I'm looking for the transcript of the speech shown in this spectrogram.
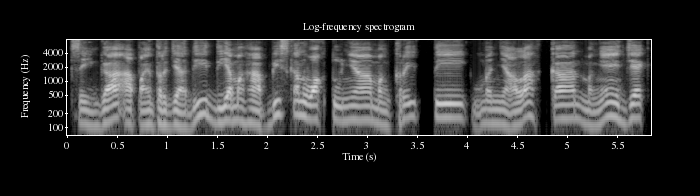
Sehingga apa yang terjadi, dia menghabiskan waktunya mengkritik, menyalahkan, mengejek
